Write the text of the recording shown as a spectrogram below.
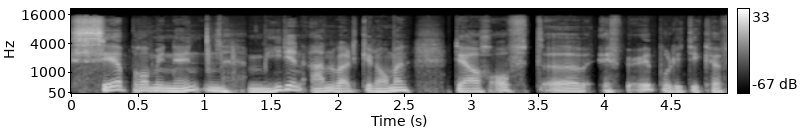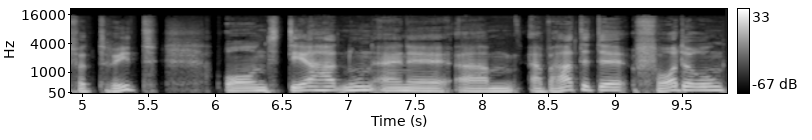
sehr prominenten Medienanwalt genommen, der auch oft äh, FPÖ-Politiker vertritt. Und der hat nun eine ähm, erwartete Forderung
